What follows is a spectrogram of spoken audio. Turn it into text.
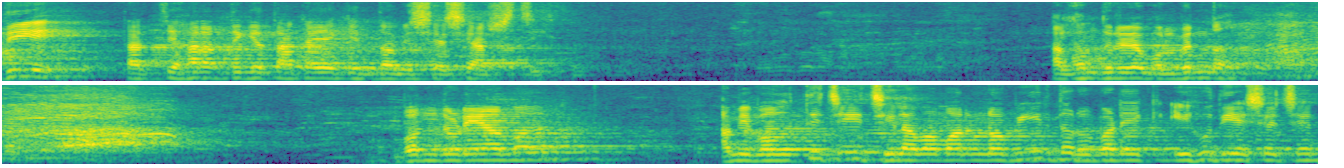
দিয়ে তার চেহারার দিকে তাকাইয়ে কিন্তু আমি শেষে আসছি। আলহামদুলিল্লাহ বলবেন না? বন্ধুরে আমার, আমি বলতে চেয়েছিলাম, আমার নবীর দরবারে এক ইহুদি এসেছেন।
